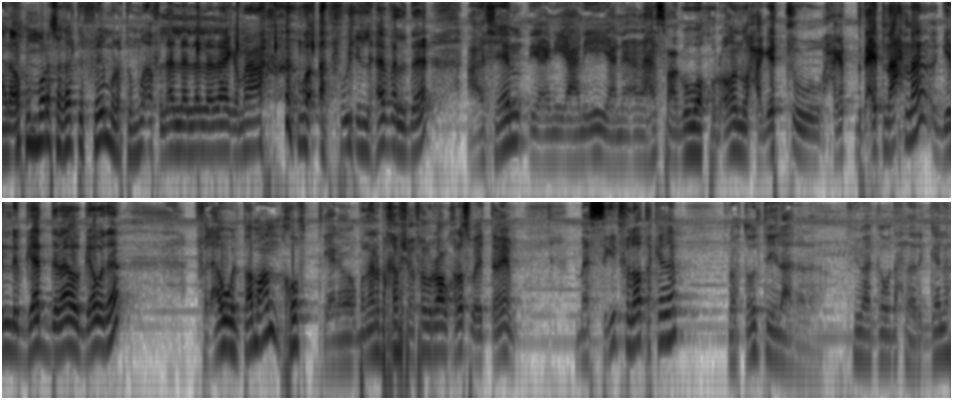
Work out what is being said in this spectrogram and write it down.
أنا اول مره شغلت الفيلم رحت موقف لا لا لا لا, يا جماعة. وقفوا لي الهبل ده عشان يعني يعني إيه؟ يعني أنا هسمع جوه قرآن وحاجات وحاجات بتاعتنا إحنا جن بجد بقى والجو ده. في الأول طبعا خفت يعني رغم إن أنا بخافش من أفلام الرعب خلاص بقيت تمام. بس جيت في لقطة كده رحت قلت إيه؟ لا لا لا في بقى الجو ده إحنا رجالة.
